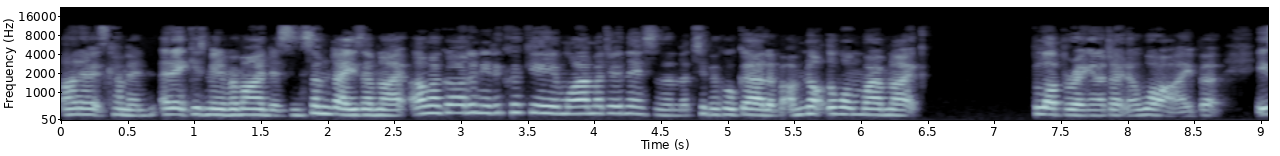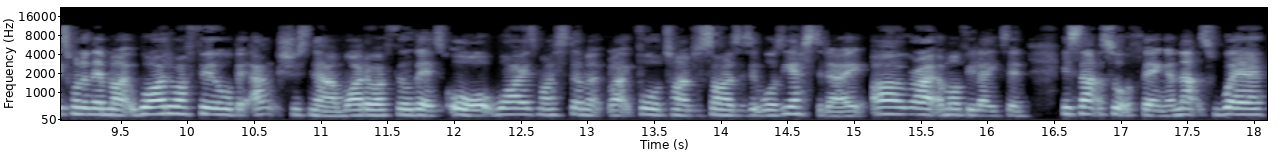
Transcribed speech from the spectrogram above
I know it's coming, and it gives me reminders. And some days I'm like, oh my god, I need a cookie, and why am I doing this? And then the typical girl of I'm not the one where I'm like blubbering and I don't know why, but it's one of them like, why do I feel a bit anxious now? And why do I feel this? Or why is my stomach like four times the size as it was yesterday? Oh right, I'm ovulating. It's that sort of thing, and that's where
